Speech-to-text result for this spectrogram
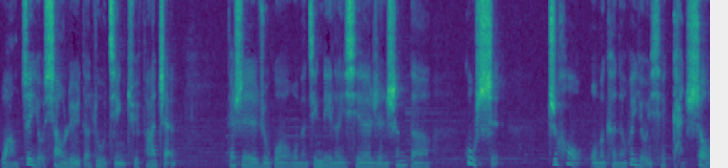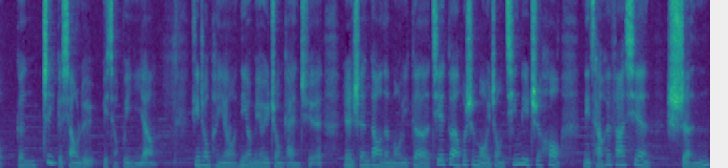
往最有效率的路径去发展。但是，如果我们经历了一些人生的故事，之后，我们可能会有一些感受跟这个效率比较不一样。听众朋友，你有没有一种感觉，人生到了某一个阶段，或是某一种经历之后，你才会发现神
